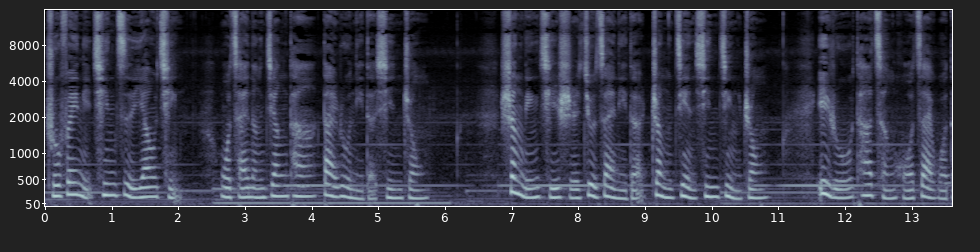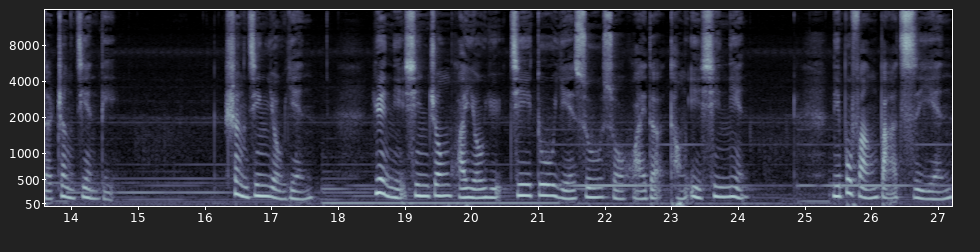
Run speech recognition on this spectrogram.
除非你亲自邀请，我才能将它带入你的心中。圣灵其实就在你的正见心境中，一如他曾活在我的正见里。圣经有言：“愿你心中怀有与基督耶稣所怀的同一心念。”你不妨把此言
